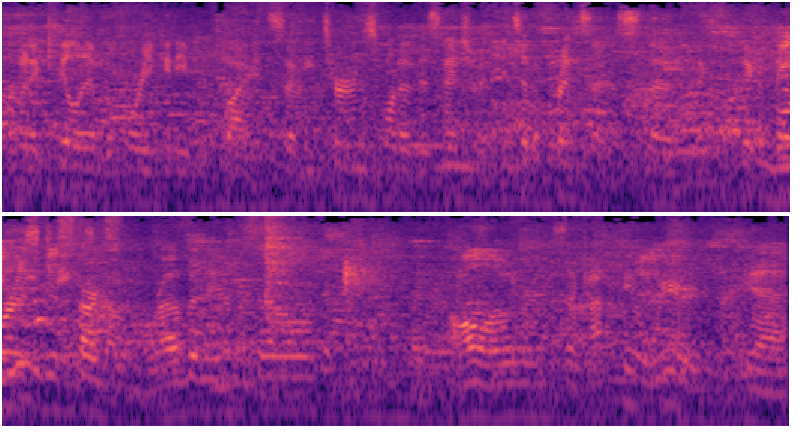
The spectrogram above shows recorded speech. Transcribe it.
I'm going to kill him before he can even fight. So he turns one of his henchmen into the princess. The, the, the Immediately forest just starts rubbing himself like all over. He's like, I feel weird. Yeah,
